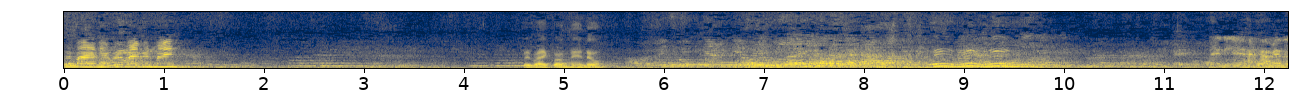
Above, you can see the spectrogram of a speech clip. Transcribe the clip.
บ๊ายบายเนี่ยบ๊ายบายเป็นไหมไปบายกล้องไหนเนาะไหนนี่หายหาแม่ใน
